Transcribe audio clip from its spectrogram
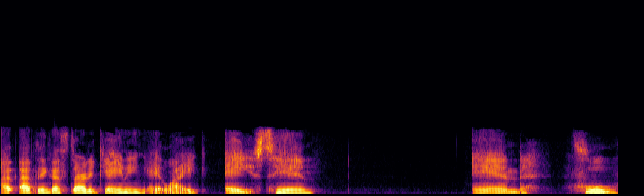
I, I think I started gaining at like age 10. And, whew,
